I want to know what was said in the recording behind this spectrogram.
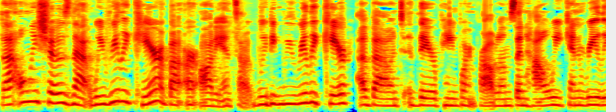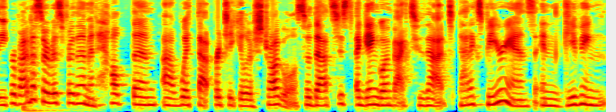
that only shows that we really care about our audience. Uh, we, we really care about their pain point problems and how we can really provide a service for them and help them uh, with that particular struggle. So that's just, again, going back to that, that experience and giving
